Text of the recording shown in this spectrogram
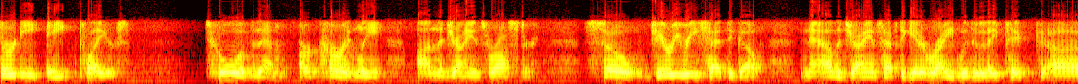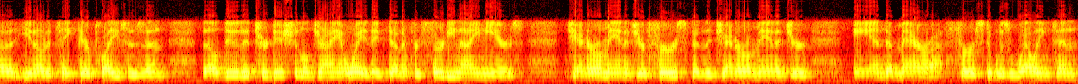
38 players. Two of them are currently on the Giants roster. So Jerry Reese had to go. Now the Giants have to get it right with who they pick, uh, you know, to take their places, and they'll do the traditional Giant way. They've done it for 39 years. General manager first, then the general manager and Amara. First it was Wellington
